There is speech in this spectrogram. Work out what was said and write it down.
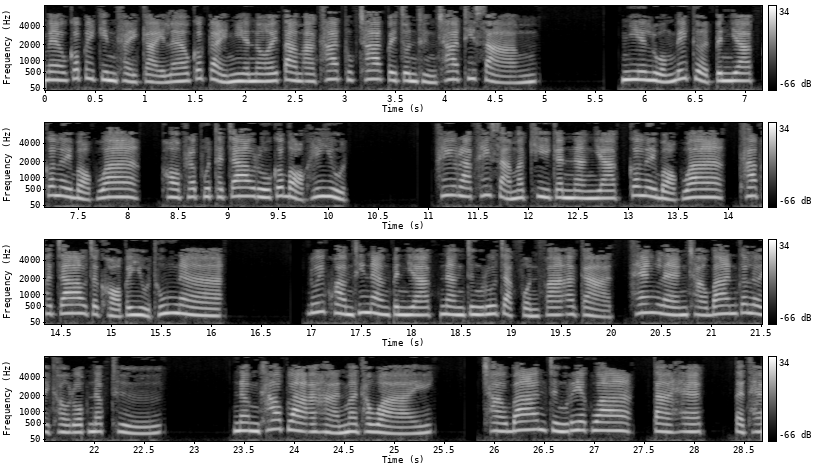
แมวก็ไปกินไข่ไก่แล้วก็ไก่เมียน้อยตามอาฆาตทุกชาติไปจนถึงชาติที่สามเมียหลวงได้เกิดเป็นยักษ์ก็เลยบอกว่า พอพระพุทธเจ้ารู้ก็บอกให้หยุด ให้รักให้สามัคคีกันนางยักษ์ก็เลยบอกว่า ข้าพเจ้าจะขอไปอยู่ทุ่งนา ด้วยความที่นางเป็นยักษ์นางจึงรู้จักฝนฟ้าอากาศ แห้งแล้งชาวบ้านก็เลยเคารพนับถือนำข้าวปลาอาหารมาถวาย ชาวบ้านจึงเรียกว่า ตาแฮก แต่แท้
